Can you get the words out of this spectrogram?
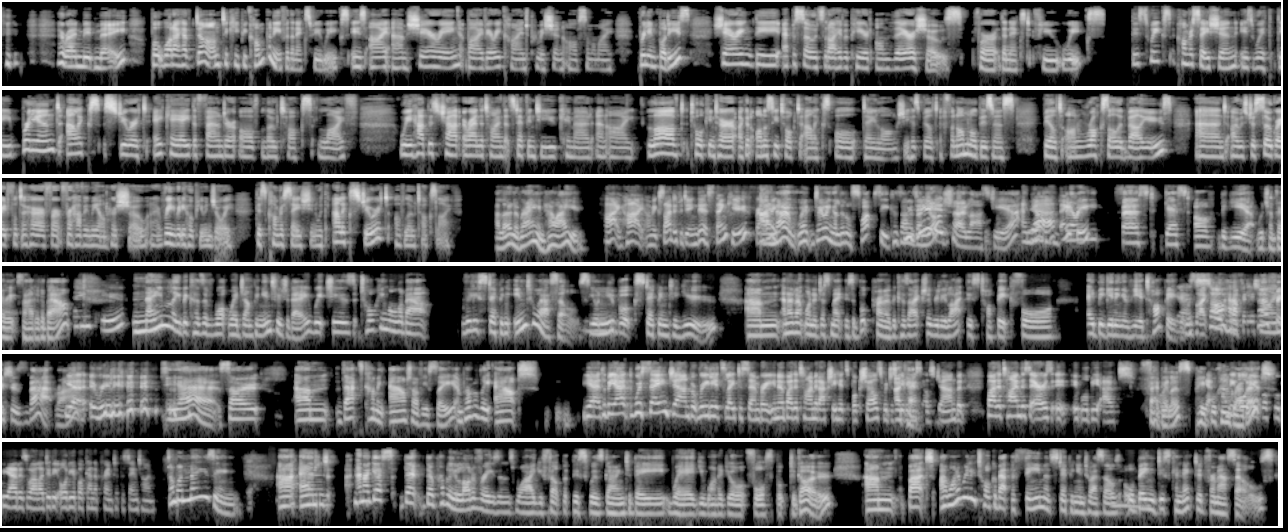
around mid May. But what I have done to keep you company for the next few weeks is I am sharing by very kind permission of some of my brilliant buddies, sharing the episodes that I have appeared on their shows for the next few weeks. This week's conversation is with the brilliant Alexx Stuart, aka the founder of Low Tox Life. We had this chat around the time that Step Into You came out and I loved talking to her. I could honestly talk to Alexx all day long. She has built a phenomenal business built on rock solid values. And I was just so grateful to her for, for having me on her show. And I really, really hope you enjoy this conversation with Alexx Stuart of Low Tox Life. Hello, Lorraine. How are you? Hi, hi. I'm excited for doing this. Thank you for having I know. We're doing a little swapsy because I we was did. on your show last year and yeah, you're the very you. first guest of the year, which I'm very excited about. Thank you. Namely because of what we're jumping into today, which is talking all about really stepping into ourselves. Mm. Your new mm. book, Step Into You. Um, and I don't want to just make this a book promo because I actually really like this topic for a beginning of year topic. Yeah, it was like, so oh, how perfect timed. is that, right? Yeah, it really is. yeah. So um that's coming out obviously and probably out yeah it'll be out we're saying jan but really it's late december you know by the time it actually hits bookshelves we're just okay. giving ourselves jan but by the time this airs it, it will be out fabulous people yeah. can and grab the audiobook it will be out as well i do the audiobook and the print at the same time oh amazing yeah. Uh, and and I guess there there are probably a lot of reasons why you felt that this was going to be where you wanted your fourth book to go. Um, but I want to really talk about the theme of stepping into ourselves mm. or being disconnected from ourselves,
